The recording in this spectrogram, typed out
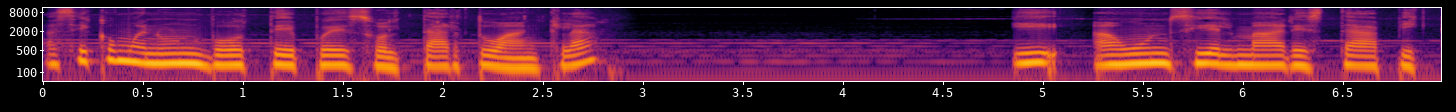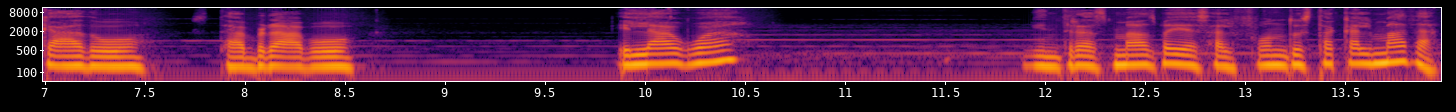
así como en un bote puedes soltar tu ancla, y aun si el mar está picado, está bravo, el agua, mientras más vayas al fondo, está calmada.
